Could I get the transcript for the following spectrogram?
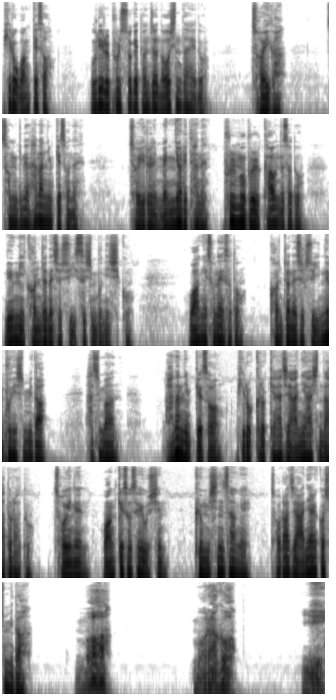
비록 왕께서 우리를 불 속에 던져 넣으신다 해도 저희가 섬기는 하나님께서는 저희를 맹렬히 타는 불무불 가운데서도 능히 건져내실 수 있으신 분이시고 왕의 손에서도 건져내실 수 있는 분이십니다. 하지만 하나님께서 비록 그렇게 하지 아니하신다 하더라도 저희는 왕께서 세우신 금 신상에 절하지 아니할 것입니다. 뭐? 뭐라고? 이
